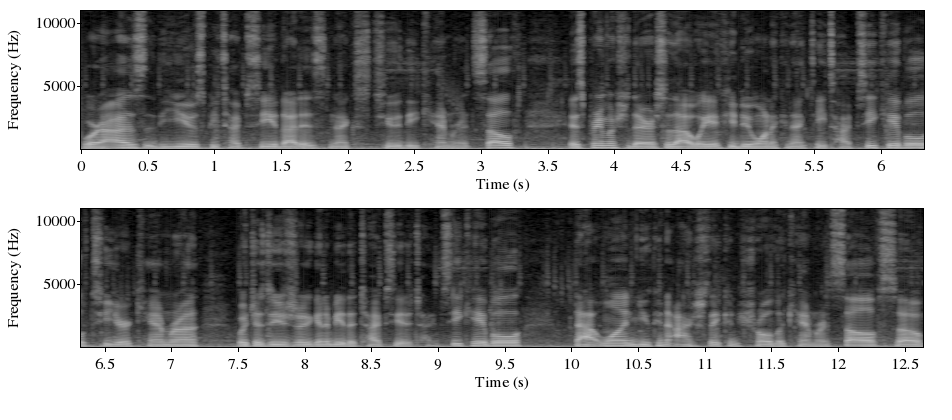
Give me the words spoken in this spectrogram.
whereas the USB Type-C that is next to the camera itself is pretty much there. So that way if you do want to connect a Type-C cable to your camera, which is usually going to be the Type-C to Type-C cable, that one you can actually control the camera itself. So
